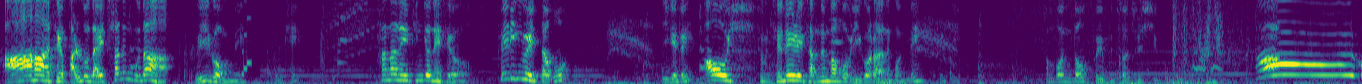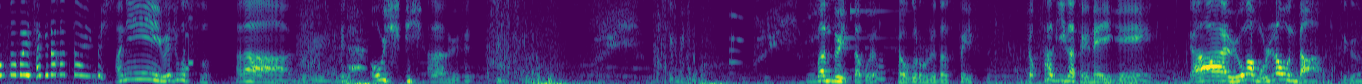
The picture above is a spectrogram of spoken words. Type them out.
아, 제가 발로 날 차는구나. 의의가 없네. 오케이. 하나를 튕겨내세요. 페링왜 있다고? 이게 돼? 아우, 씨. 좀 쟤네를 잡는 방법은 이거라는 건데? 그지? 한번더 V 붙여주시고. 아, 겁나 많이 자기 나갔다, 이거. 씨. 아니, 왜 죽었어? 하나, 둘, 셋. 어우, 씨. 하나, 둘, 셋. 지금. 지금. 중반도 있다고요? 벽을 오르다 스페이스. 벽 타기가 되네, 이게. 야, 용암 올라온다, 지금.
